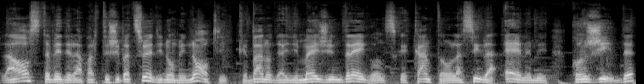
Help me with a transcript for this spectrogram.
La host vede la partecipazione di nomi noti che vanno dagli Imagine Dragons che cantano la sigla Enemy con Jid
